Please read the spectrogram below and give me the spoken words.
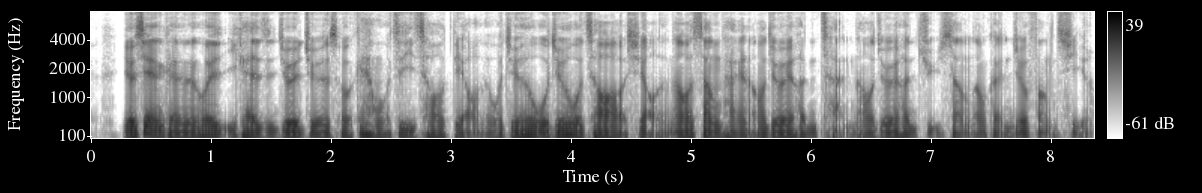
有些人可能会一开始就会觉得说，看我自己超屌的，我觉得我觉得我超好笑的，然后上台，然后就会很惨，然后就会很沮丧，然后可能就放弃了。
